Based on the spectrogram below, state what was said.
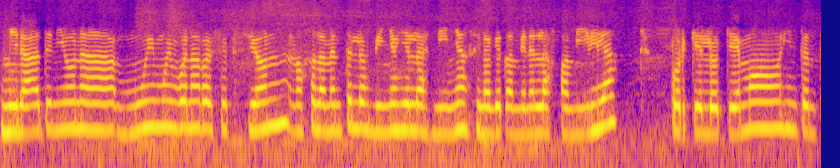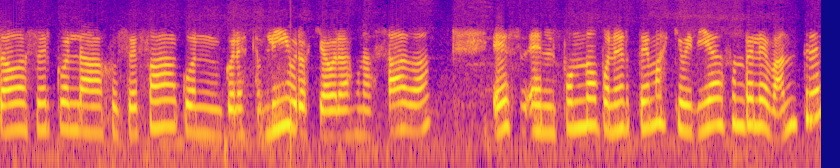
Mira, ha tenido una muy, muy buena recepción, no solamente en los niños y en las niñas, sino que también en las familias, porque lo que hemos intentado hacer con la Josefa, con, con estos libros, que ahora es una saga, es en el fondo poner temas que hoy día son relevantes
